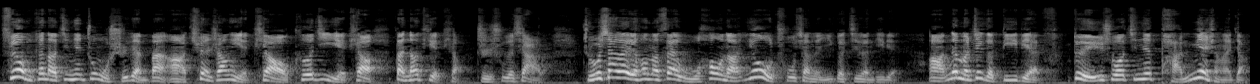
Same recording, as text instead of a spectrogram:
所以我们看到今天中午十点半啊，券商也跳，科技也跳，半导体也跳，指数就下了。指数下来以后呢，在午后呢又出现了一个阶段低点。啊，那么这个低点对于说今天盘面上来讲，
